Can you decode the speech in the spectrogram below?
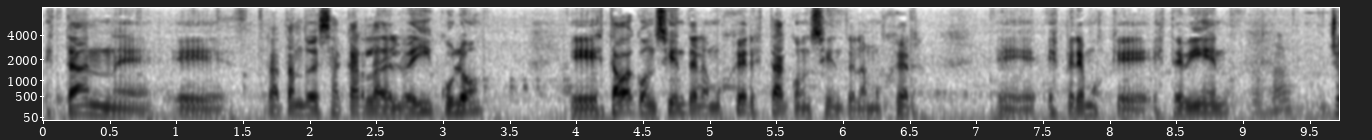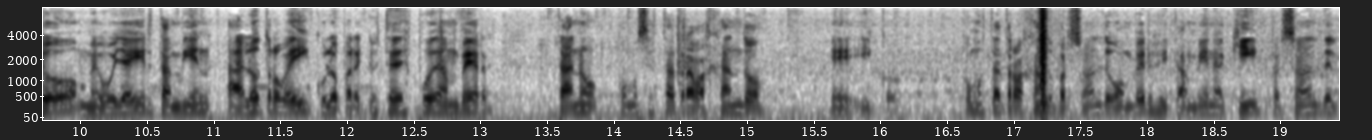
Están eh, eh, tratando de sacarla del vehículo. Eh, estaba consciente la mujer, está consciente la mujer. Eh, esperemos que esté bien. Yo me voy a ir también al otro vehículo para que ustedes puedan ver, Tano, cómo se está trabajando eh, y cómo está trabajando personal de bomberos y también aquí personal del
